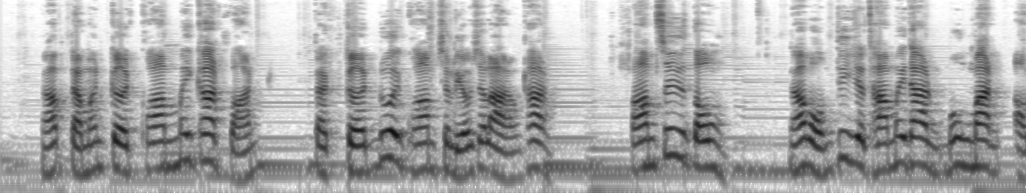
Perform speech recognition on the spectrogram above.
ำนะครับ แต่มันเกิดความไม่คาดฝัน แต่เกิดด้วยความเฉลียวฉลาดของท่าน ความซื่อตรงนะครับผมที่จะทำให้ท่านมุ่งมั่นเอา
